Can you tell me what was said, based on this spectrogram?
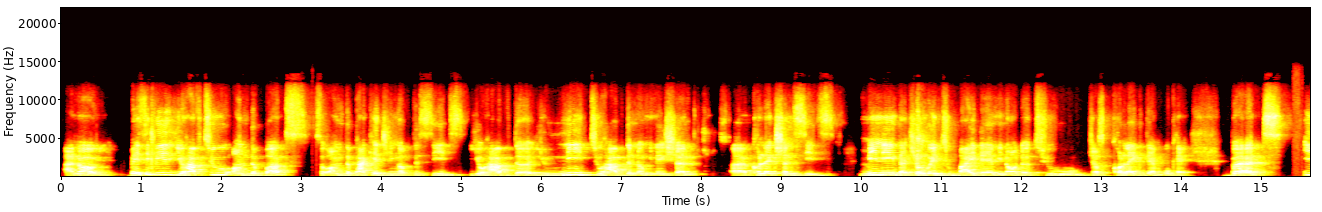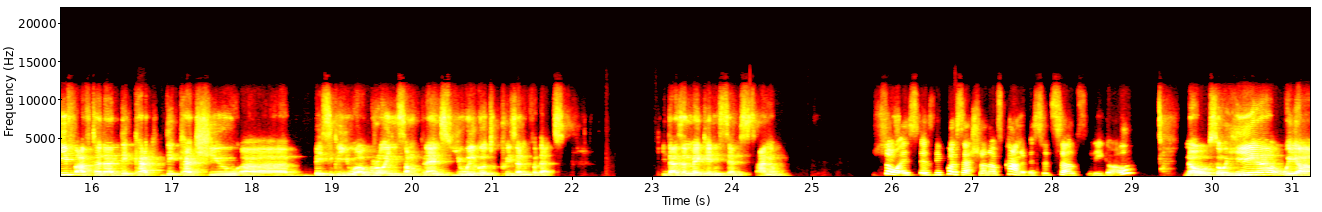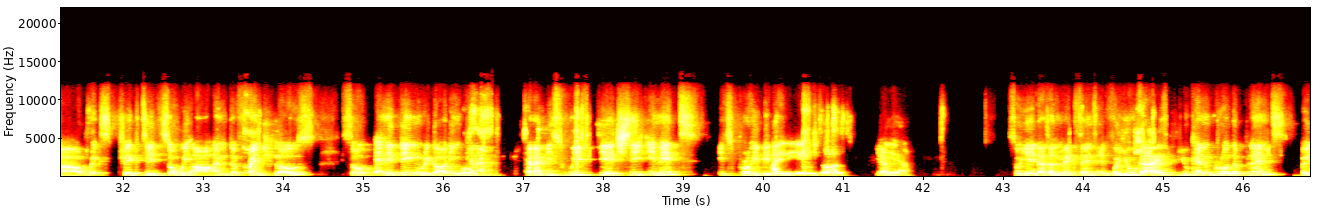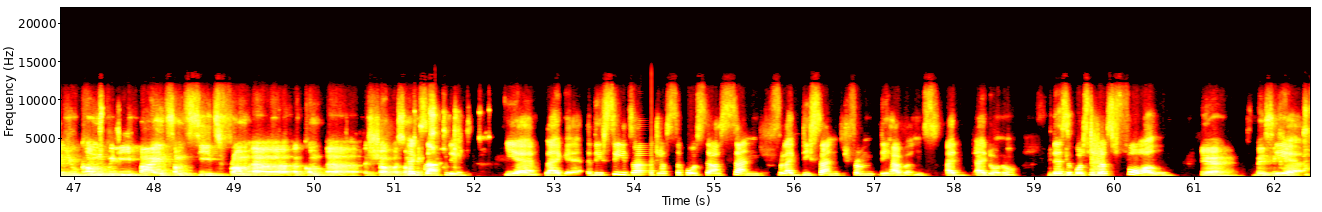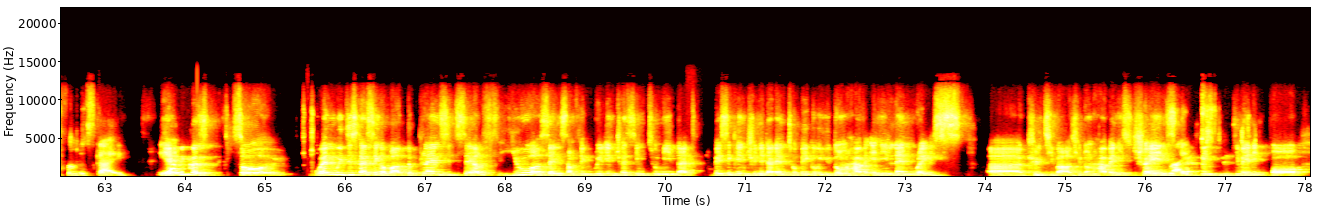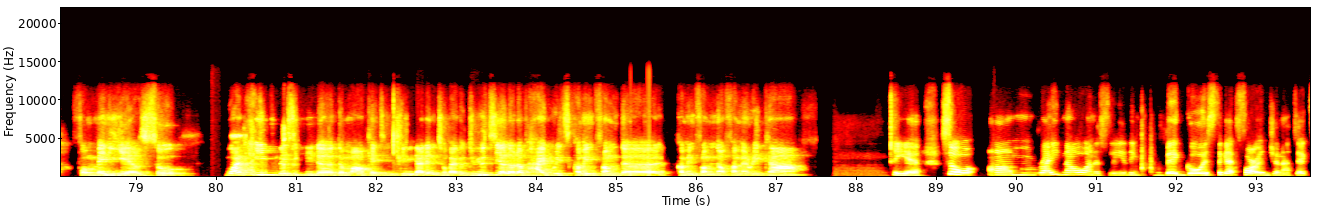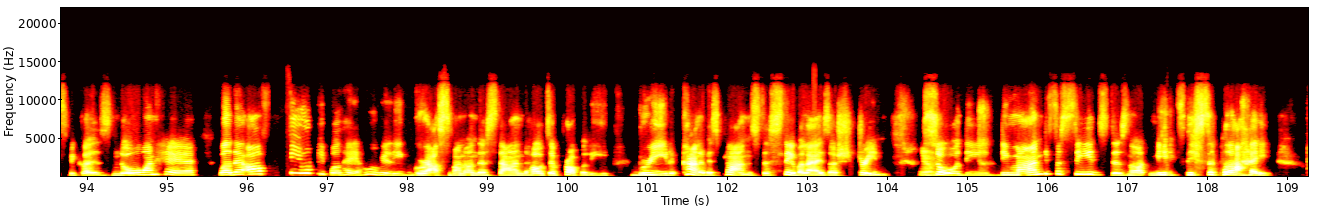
I know. Basically, you have to on the box. So on the packaging of the seeds, you have the you need to have the nomination uh, collection seeds, meaning that you're going to buy them in order to just collect them. Okay, but if after that they catch they catch you, uh, basically you are growing some plants, you will go to prison for that. It doesn't make any sense. I know. So is, is the possession of cannabis itself legal? No, so here we are restricted. So we are under French laws. So anything regarding oh. cannabis, cannabis with THC in it, it's prohibited. Highly illegal. Yeah. Yeah. So yeah, it doesn't make sense. And for you guys, you can grow the plants, but you can't really buy some seeds from a, a, a shop or something. Exactly. Yeah, like uh, the seeds are just supposed to ascend, like descend from the heavens. I I don't know. They're supposed to just fall. Yeah, basically. Yeah, from the sky. Yeah. yeah, because so when we're discussing about the plants itself, you are saying something really interesting to me that basically in Trinidad and Tobago, you don't have any land race uh, cultivars. You don't have any strains right. that have been cultivated for, for many years. So what is basically the, the market in Trinidad and Tobago? Do you see a lot of hybrids coming from the coming from North America? Yeah. So um right now, honestly, the big goal is to get foreign genetics because no one here, well, there are few people here who really grasp and understand how to properly breed cannabis plants to stabilize a strain. Yeah. So the demand for seeds does not meet the supply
